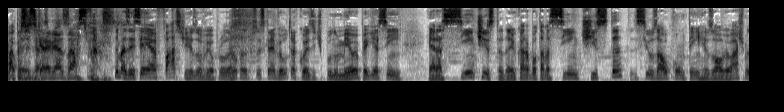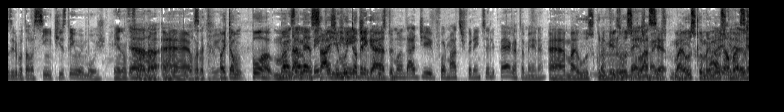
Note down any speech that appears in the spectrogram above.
a pessoa escreve as aspas. Não, mas esse aí é fácil de resolver. O problema é quando a pessoa escreve outra coisa. Tipo, no meu eu peguei assim, era cientista. Daí o cara botava cientista. Se usar o contém resolve, eu acho, mas ele botava cientista e um emoji. E aí não Não, funcionava. não, com a é, tá ou então, porra, Mas mandar é mensagem, muito inteligente, porque Se obrigado. tu mandar de formatos diferentes, ele pega também, né? É, maiúsculo, um minúsculo, teste, acento, maiúsculo, maiúsculo, minúsculo, Não, acento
